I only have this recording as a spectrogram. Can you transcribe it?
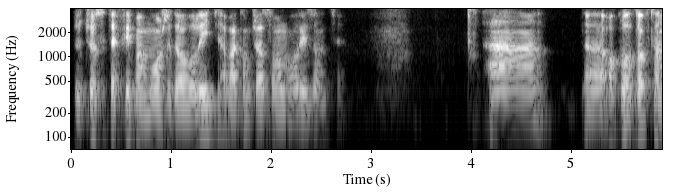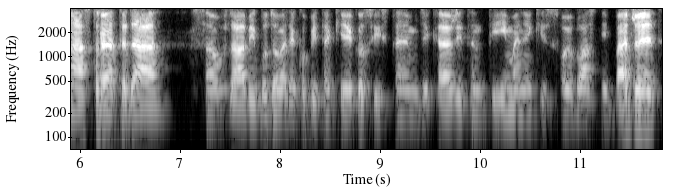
že čo si tá firma môže dovoliť a v akom časovom horizonte. A e, okolo tohto nástroja teda sa už dá vybudovať akoby taký ekosystém, kde každý ten tým má nejaký svoj vlastný budget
